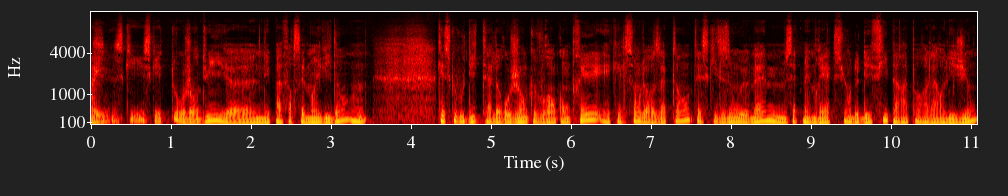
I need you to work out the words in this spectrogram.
Oui. Ce qui, ce qui est aujourd'hui euh, n'est pas forcément évident. hein. Qu'est-ce que vous dites alors aux gens que vous rencontrez et quelles sont leurs attentes? Est-ce qu'ils ont eux-mêmes cette même réaction de défi par rapport à la religion?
